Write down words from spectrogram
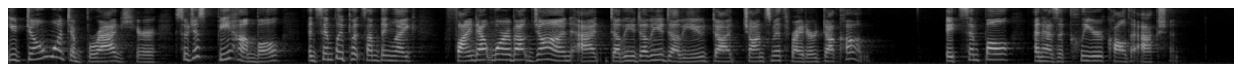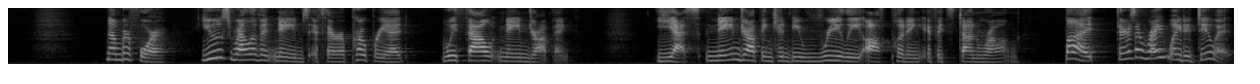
you don't want to brag here, so just be humble and simply put something like, Find out more about John at www.johnsmithwriter.com. It's simple and has a clear call to action. Number four, use relevant names if they're appropriate without name dropping. Yes, name dropping can be really off putting if it's done wrong, but there's a right way to do it.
